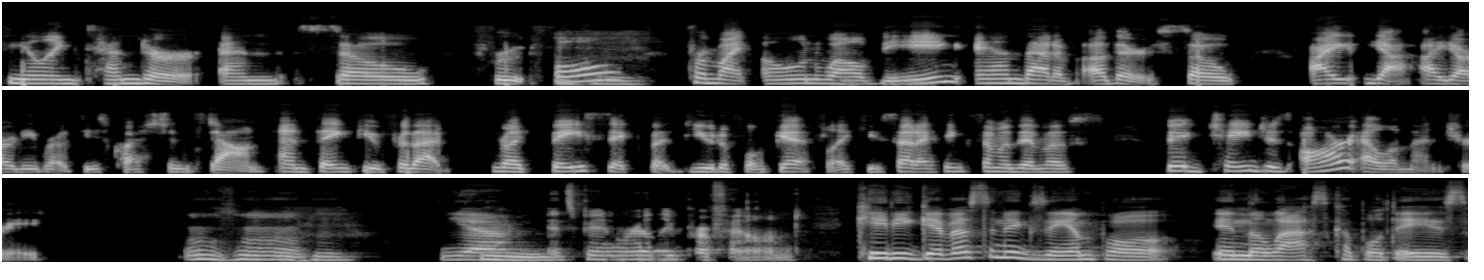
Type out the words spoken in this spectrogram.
feeling tender and so fruitful mm-hmm. for my own well being and that of others. So, I, yeah, I already wrote these questions down. And thank you for that, like basic but beautiful gift. Like you said, I think some of the most big changes are elementary. Mm-hmm. Mm-hmm. Yeah, mm. it's been really profound. Katie, give us an example in the last couple days,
